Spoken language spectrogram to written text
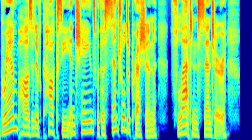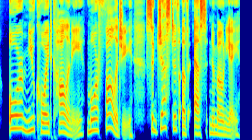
gram positive cocci in chains with a central depression, flattened center, or mucoid colony morphology suggestive of S. pneumoniae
